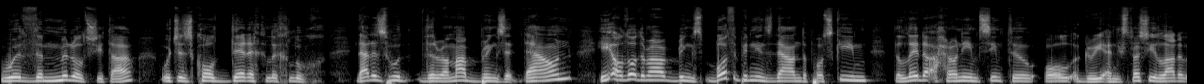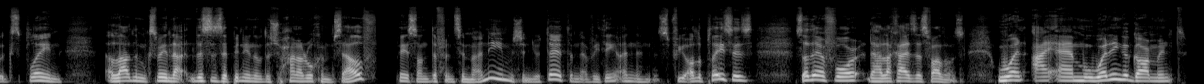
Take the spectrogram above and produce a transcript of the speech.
with the middle shita, which is called derech lichluch. That is who the Ramah brings it down. He, although the Ramah brings both opinions down, the poskim, the later Ahronim seem to all agree, and especially a lot of explain, a lot of them explain that this is the opinion of the Shulchan Aruch himself, based on different simanim, shinyutet, and everything, and, and a few other places. So therefore, the halakha is as follows: When I am wearing a garment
